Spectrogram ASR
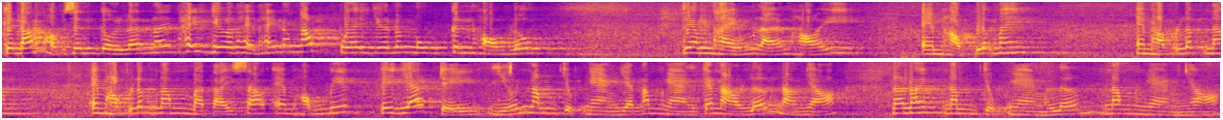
Cái đám học sinh cười lên nói, thấy chưa? Thầy thấy nó ngốc ghê chưa? Nó ngu kinh hồn luôn. Cái ông thầy cũng lại em hỏi, em học lớp mấy? Em học lớp 5 em học lớp 5 mà tại sao em không biết cái giá trị giữa 50 ngàn và 5 ngàn, cái nào lớn, nào nhỏ? Nó nói 50 ngàn lớn 5 ngàn nhỏ.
